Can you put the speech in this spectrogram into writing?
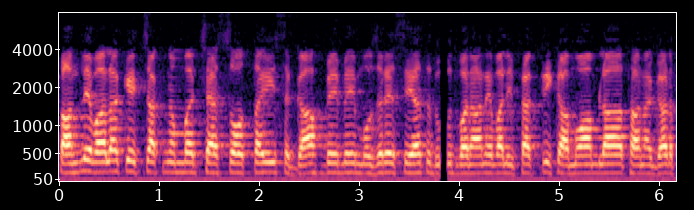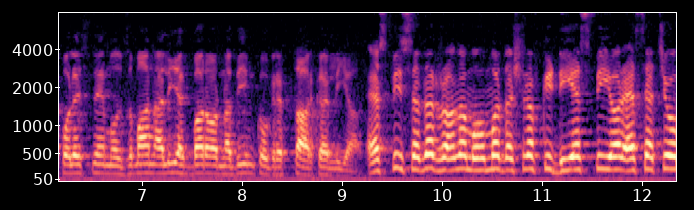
तांदलेवाला के चक नंबर 623 गाफबे में मुजरे सेहत दूध बनाने वाली फैक्ट्री का मामला, थानागढ़ पुलिस ने मुलजमान अली अकबर और नदीम को गिरफ़्तार कर लिया। एसपी सदर राना मोहम्मद अशरफ की डीएसपी और एसएचओ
